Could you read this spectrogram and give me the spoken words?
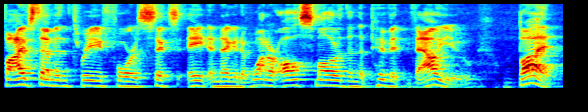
5, 7, 3, 4, 6, 8, and negative 1 are all smaller than the pivot value, but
